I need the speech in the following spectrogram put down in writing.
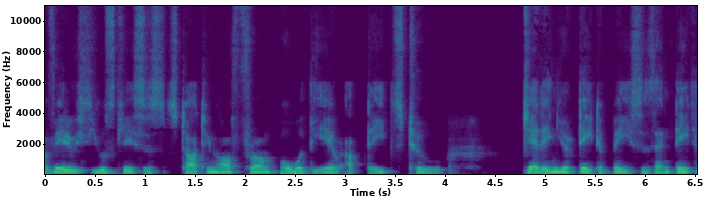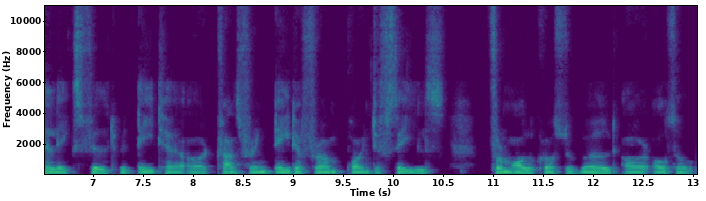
various use cases starting off from over the air updates to getting your databases and data lakes filled with data or transferring data from point of sales from all across the world or also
